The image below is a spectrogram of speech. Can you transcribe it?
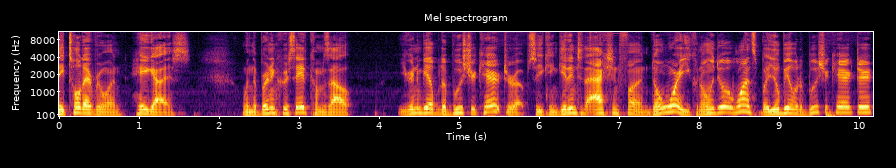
they told everyone, "Hey guys, when the Burning Crusade comes out." You're gonna be able to boost your character up so you can get into the action fun. Don't worry, you can only do it once, but you'll be able to boost your character.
